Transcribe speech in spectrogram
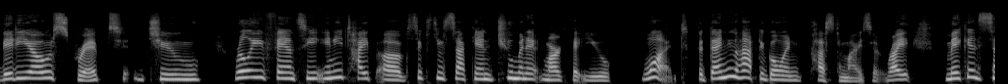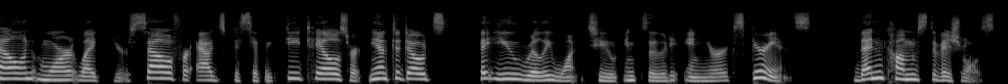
video script to really fancy any type of 60 second, two minute mark that you want. But then you have to go and customize it, right? Make it sound more like yourself or add specific details or antidotes that you really want to include in your experience. Then comes the visuals.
